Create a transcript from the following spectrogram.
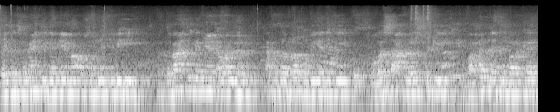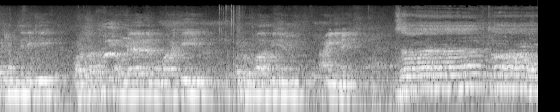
فإذا سمعت جميع ما أوصيناك به واتبعت جميع الأوامر أخذ الرب بيدك ووسع في رزقك وحلت البركات منزلك ورزقك أولادا مباركين يقر الله بهم عينيك. زواج طاهر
